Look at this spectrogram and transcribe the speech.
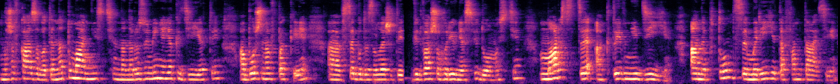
може вказувати на туманність, на нерозуміння, як діяти, або ж навпаки, е, все буде залежати від вашого рівня свідомості. Марс це активні дії, а Нептун це мрії та фантазії.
